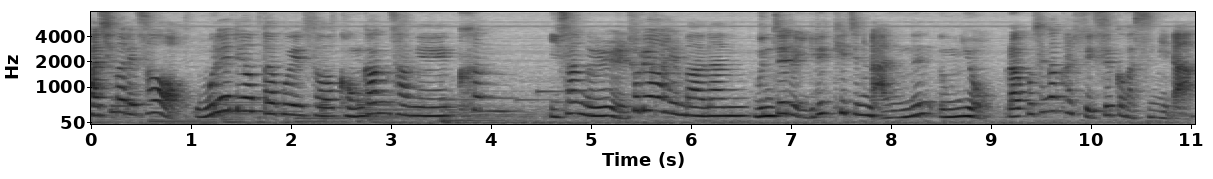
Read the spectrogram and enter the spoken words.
다시 말해서 오래되었다고 해서 건강상의 큰 이상을 초래할 만한 문제를 일으키지는 않는 음료라고 생각할 수 있을 것 같습니다.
